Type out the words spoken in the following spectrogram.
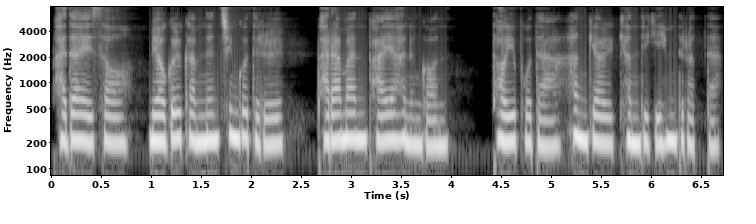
바다에서 멱을 감는 친구들을 바라만 봐야 하는 건 더위보다 한결 견디기 힘들었다.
